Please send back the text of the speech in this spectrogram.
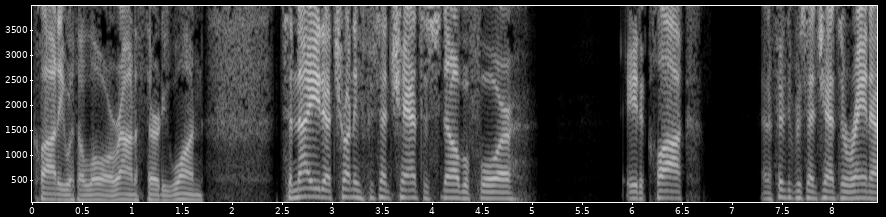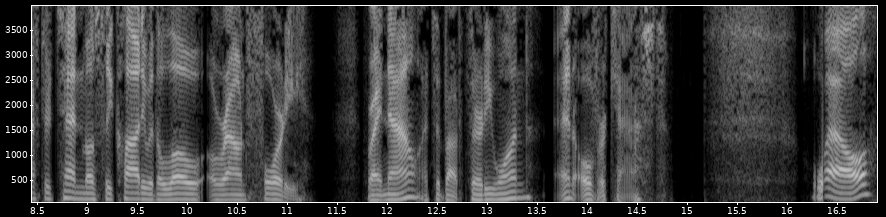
Cloudy with a low around 31. Tonight, a 20% chance of snow before 8 o'clock, and a 50% chance of rain after 10, mostly cloudy with a low around 40. Right now, it's about 31 and overcast. Well,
